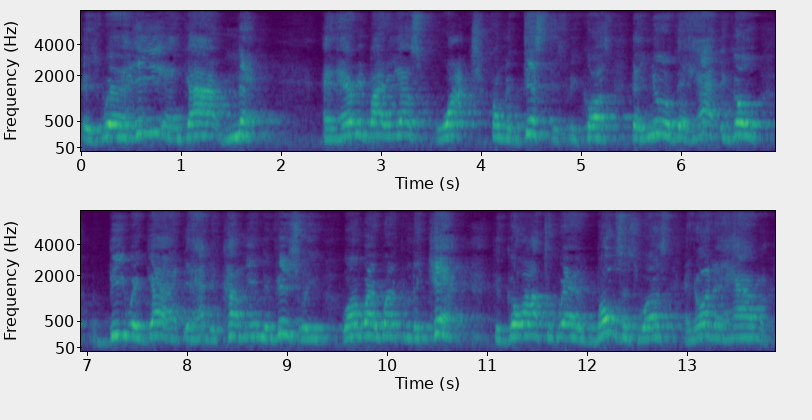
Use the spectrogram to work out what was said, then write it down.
is where he and God met. And everybody else watched from a distance because they knew if they had to go be with God, they had to come individually, one by one from the camp, to go out to where Moses was in order to have a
